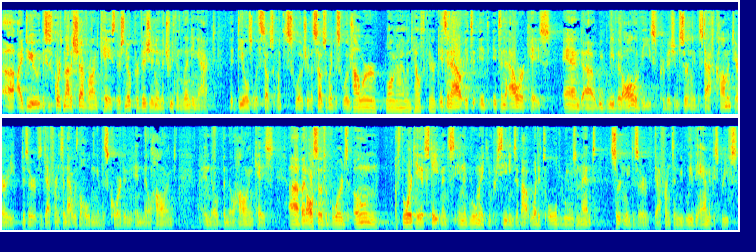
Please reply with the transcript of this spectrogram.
Uh, I do. This is, of course, not a Chevron case. There's no provision in the Truth in Lending Act that deals with subsequent disclosure. The subsequent disclosure. Our Long Island healthcare case? It's an Auer, it's, it, it's an Auer case. And uh, we believe that all of these provisions, certainly the staff commentary, deserves deference, and that was the holding of this court in, in Milhollin, in the Milhollin case. Uh, but also the board's own authoritative statements in rulemaking proceedings about what its old rules meant certainly deserve deference, and we believe the amicus briefs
